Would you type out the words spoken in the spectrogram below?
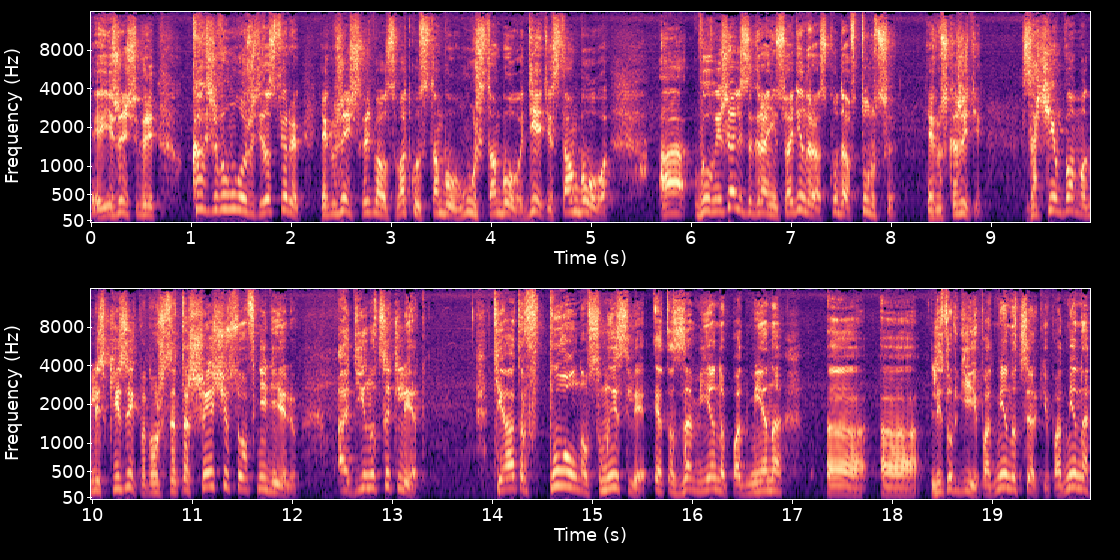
и женщина говорит, как же вы можете, 21 век? Я говорю, женщина, скажите, пожалуйста, вы откуда с? Муж с дети с. А вы выезжали за границу один раз, куда? В Турцию. Я говорю, скажите, Зачем вам английский язык? Потому что это 6 часов в неделю, 11 лет. Театр в полном смысле – это замена, подмена э, э, литургии, подмена церкви, подмена,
